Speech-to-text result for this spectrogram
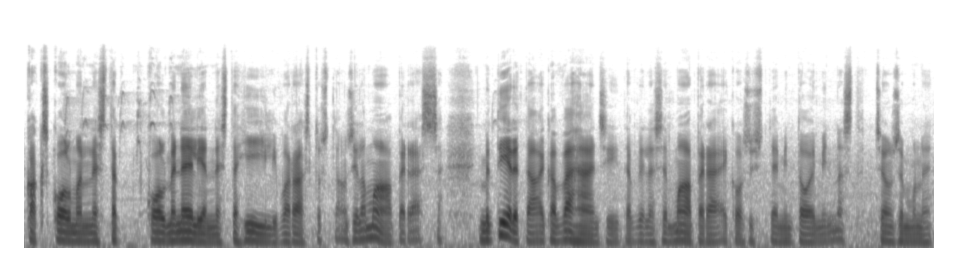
kaksi kolmannesta, kolme neljännestä hiilivarastosta on siellä maaperässä. Ja me tiedetään aika vähän siitä vielä sen maaperäekosysteemin toiminnasta. Se on semmoinen,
